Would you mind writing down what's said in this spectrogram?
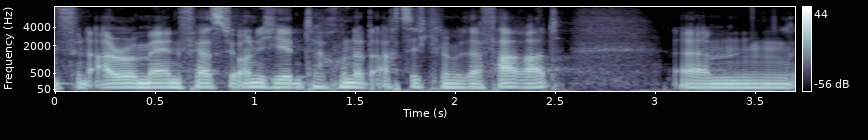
für einen Ironman, fährst du auch nicht jeden Tag 180 Kilometer Fahrrad. Ähm,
